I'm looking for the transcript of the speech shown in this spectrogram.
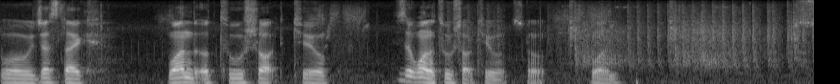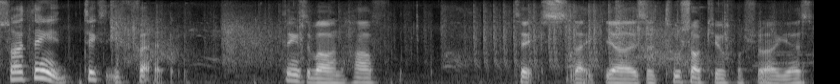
Oh, just like one or two shot kill. This is a one or two shot kill, so one. So I think it takes effect. It's about half. Takes like yeah, it's a two shot kill for sure, I guess.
